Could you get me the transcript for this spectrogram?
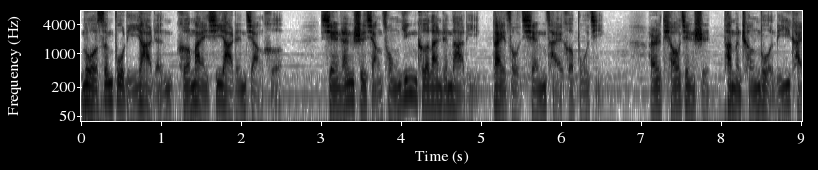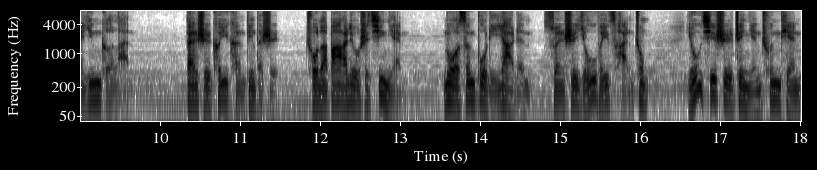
诺森布里亚人和麦西亚人讲和，显然是想从英格兰人那里带走钱财和补给，而条件是他们承诺离开英格兰。但是可以肯定的是，除了867年，诺森布里亚人损失尤为惨重。尤其是这年春天，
